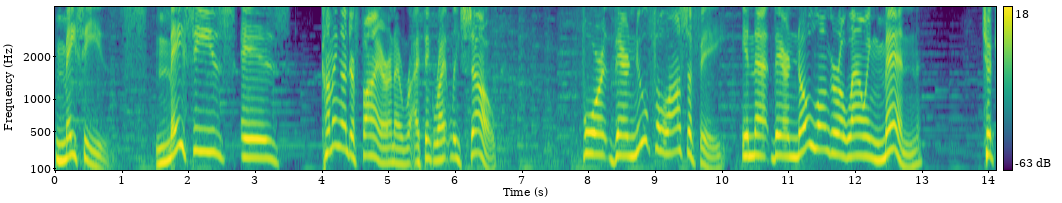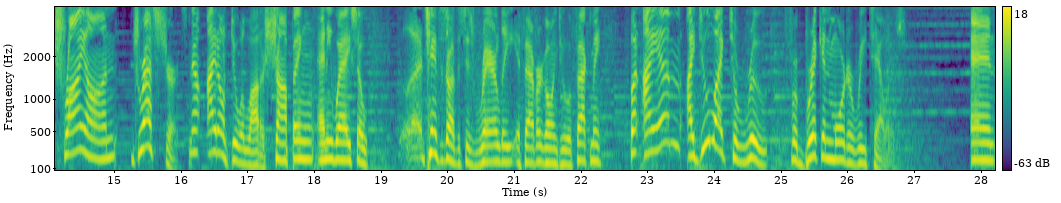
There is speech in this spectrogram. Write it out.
Macy's. Macy's is coming under fire, and I, I think rightly so, for their new philosophy in that they're no longer allowing men to try on dress shirts. Now, I don't do a lot of shopping anyway, so uh, chances are this is rarely, if ever, going to affect me. But I am, I do like to root for brick and mortar retailers. And,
